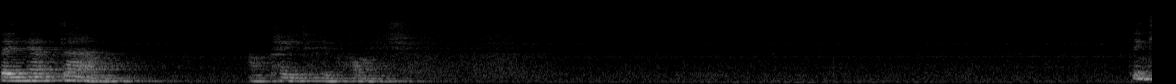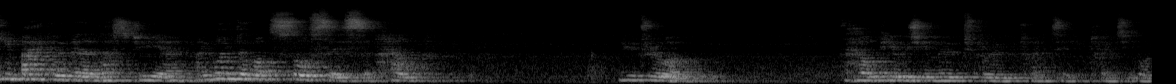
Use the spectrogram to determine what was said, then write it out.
They knelt down and paid him homage. Back over the last year, I wonder what sources of help you drew on to help you as you moved through 2021.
